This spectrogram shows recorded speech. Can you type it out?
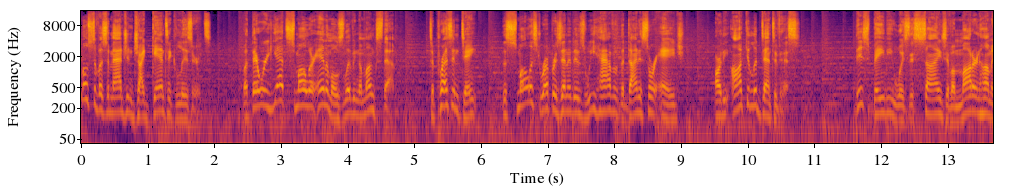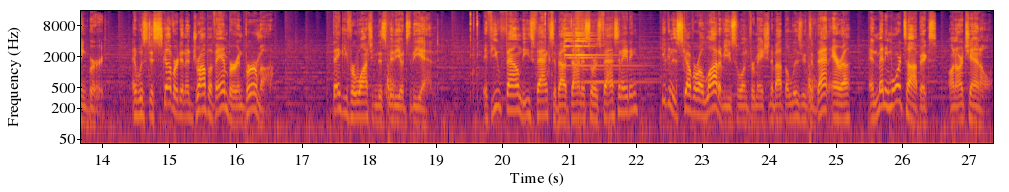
most of us imagine gigantic lizards, but there were yet smaller animals living amongst them. To present date, the smallest representatives we have of the dinosaur age are the Oculudentavis. This baby was the size of a modern hummingbird and was discovered in a drop of amber in Burma. Thank you for watching this video to the end. If you found these facts about dinosaurs fascinating, you can discover a lot of useful information about the lizards of that era and many more topics on our channel.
